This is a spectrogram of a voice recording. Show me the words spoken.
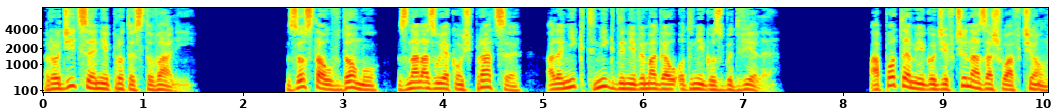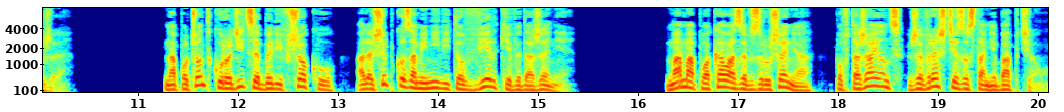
Rodzice nie protestowali. Został w domu, znalazł jakąś pracę, ale nikt nigdy nie wymagał od niego zbyt wiele. A potem jego dziewczyna zaszła w ciążę. Na początku rodzice byli w szoku, ale szybko zamienili to w wielkie wydarzenie. Mama płakała ze wzruszenia, powtarzając, że wreszcie zostanie babcią.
